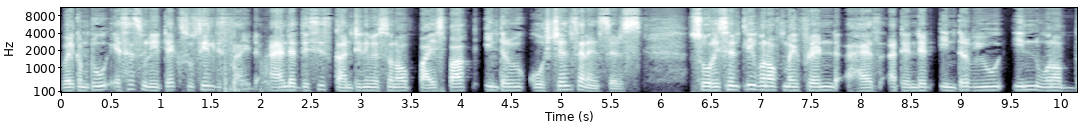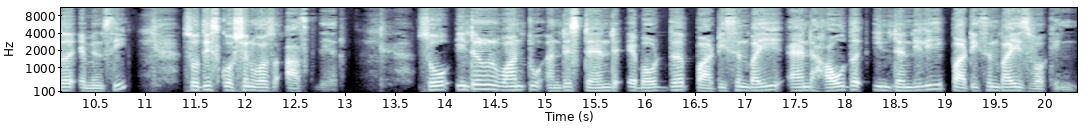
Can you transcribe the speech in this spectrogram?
welcome to SS Unitech Susil this side and this is continuation of PySpark interview questions and answers. So recently one of my friend has attended interview in one of the MNC. So this question was asked there. So interviewer want to understand about the partition by and how the internally partition by is working.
